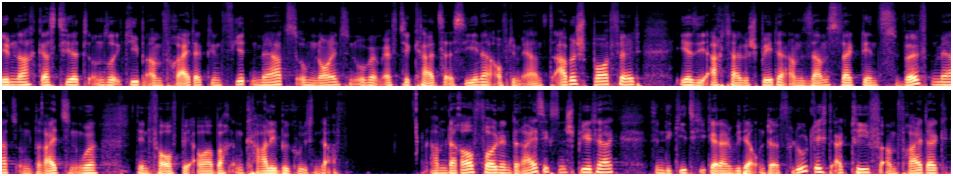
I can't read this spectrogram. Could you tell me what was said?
Demnach gastiert unsere Equipe am Freitag, den 4. März um 19 Uhr beim FC Karl Zeiss Jena auf dem Ernst-Abbe-Sportfeld, ehe sie acht Tage später am Samstag, den 12. März um 13 Uhr den VfB Auerbach im Kali begrüßen darf. Am darauffolgenden 30. Spieltag sind die Kiezkicker dann wieder unter Flutlicht aktiv. Am Freitag,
